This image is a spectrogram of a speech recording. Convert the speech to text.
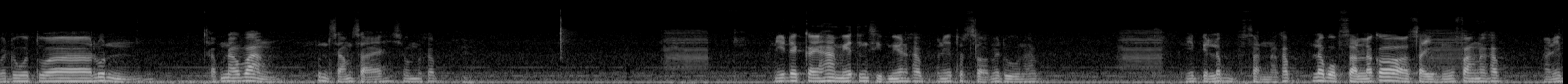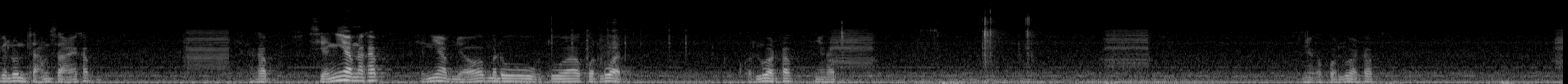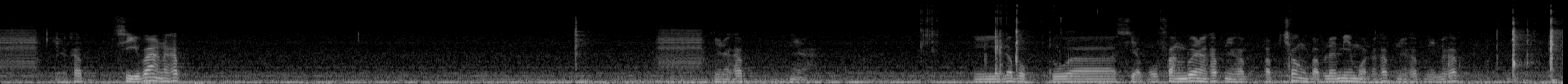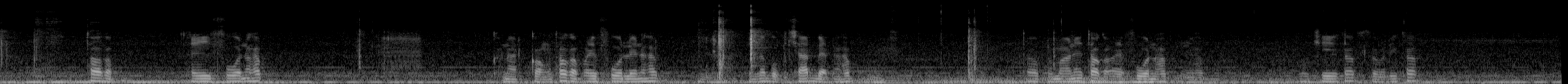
มาดูตัวรุ่นฉับหน้าว่าง รุ่นสามสายชมนะครับอันนี้ได้ไกลห้าเมตรถึงสิบเมตรนะครับ อันนี้ทดสอบให้ดูนะครับนนี้เป็นระบบสั่นนะครับ ระบบสั่นแล้วก็ใส่หูฟังนะครับ อันนี้เป็นรุ่นสามสายครับนะครับ เสียงเงียบนะครับ เสียงเงียบเดี๋ยวมาดูตัวกดลวด กดลวดครับนี่ครับนี่ครับกดลวดครับ ครับสีว่างนะครับ นี่นะครับเนี่ยมีระบบตัวเสียบหูฟังด้วยนะครับเนี่ยครับปรับช่องปรับอะไรมีหมดนะครับเนี่ยครับเห็นไหมครับเท่ากับ iPhone นะครับ ขนาดกล่องเท่ากับ iPhone เลยนะครับเป็นระบบชาร์จแบตนะครับเท่าประมาณนี้เท่ากับ iPhone นะครับนี่ครับโอเคครับ สวัสดีครับ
